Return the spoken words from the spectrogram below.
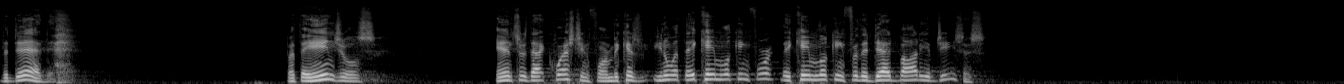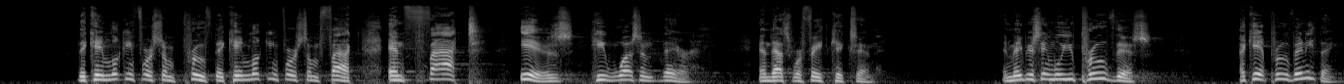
the dead. But the angels answered that question for him because you know what they came looking for? They came looking for the dead body of Jesus. They came looking for some proof. They came looking for some fact. And fact is, he wasn't there. And that's where faith kicks in. And maybe you're saying, Will you prove this? I can't prove anything.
